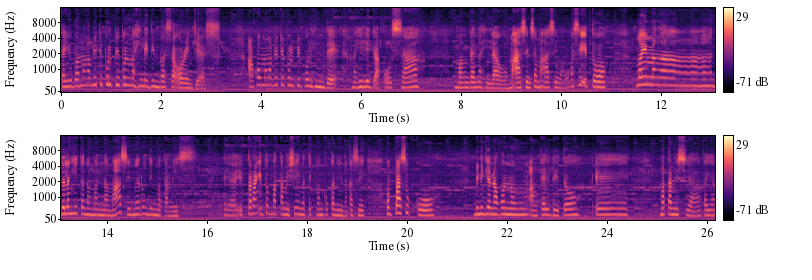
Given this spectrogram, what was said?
Kayo ba mga beautiful people mahilig din ba sa oranges? Ako mga beautiful people hindi. Mahilig ako sa mangga na hilaw. Maasim sa maasim ako. Kasi ito, may mga dalanghita naman na maasim, meron ding matamis. Kaya it, parang ito matamis siya, eh. natikman ko kanina kasi pagpasok ko, binigyan ako nung uncle dito. Eh, matamis siya. Kaya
